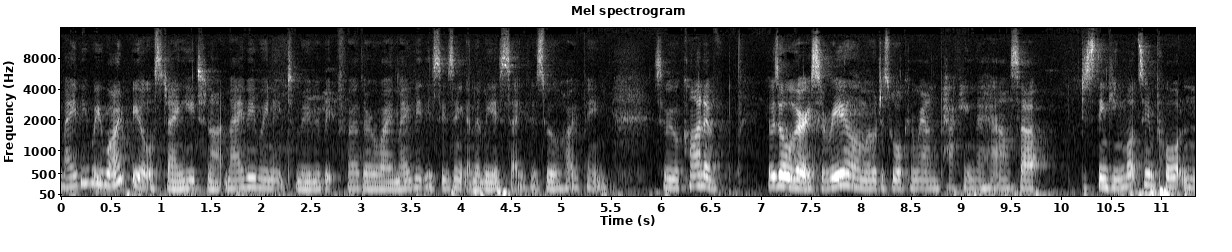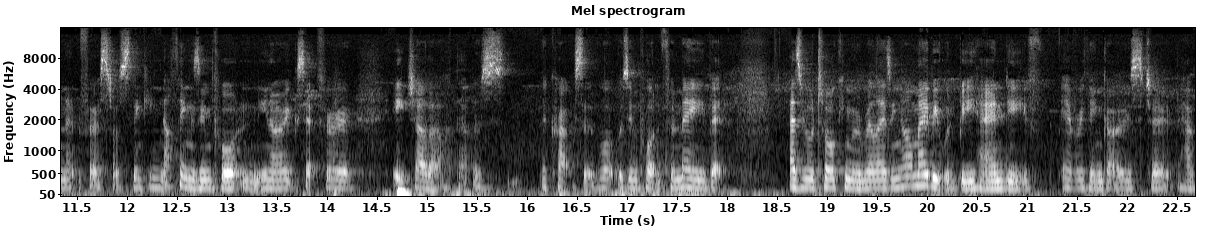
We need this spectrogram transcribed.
maybe we won't be all staying here tonight. Maybe we need to move a bit further away. Maybe this isn't going to be as safe as we were hoping. So we were kind of, it was all very surreal, and we were just walking around packing the house up, just thinking, what's important? At first, I was thinking nothing's important, you know, except for each other. That was the crux of what was important for me. But as we were talking, we were realizing, oh, maybe it would be handy if everything goes to have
